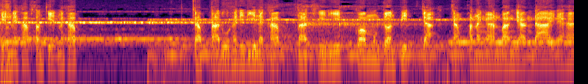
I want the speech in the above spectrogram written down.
เห็นไหมครับ สังเกตไหมครับ จับตาดูให้ดีๆนะครับ นาทีนี้กล้องวงจรปิดจะจับพนักงานบางอย่างได้นะฮะ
